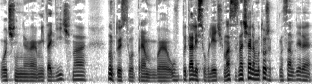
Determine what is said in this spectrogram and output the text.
очень э, методично, ну, то есть вот прям пытались увлечь. У нас изначально мы тоже, на самом деле,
